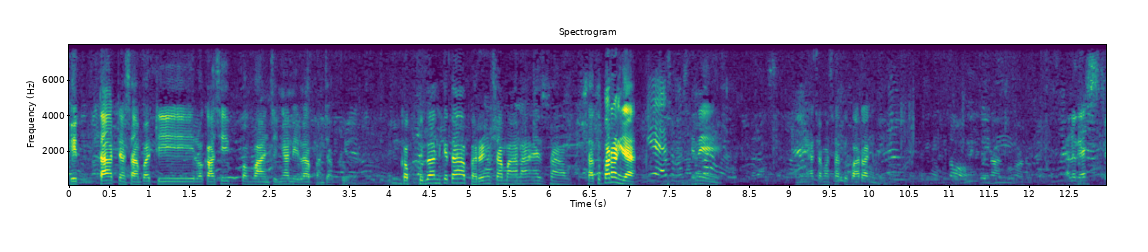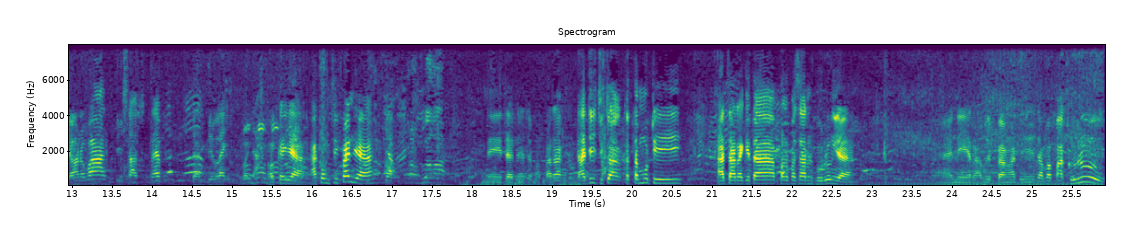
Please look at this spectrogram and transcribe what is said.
Kita sudah sampai di lokasi pemancingan nila bancak bro. Kebetulan kita bareng sama anak satu parang ya? Iya, sama sama. Ini ini sama satu barang nih. Halo guys, jangan lupa di subscribe dan di like banyak. Oke ya, Agung Cipan ya. Ya. Nih dan sama barang. Tadi juga ketemu di acara kita pelepasan burung ya. Nah, ini rame banget ini sama Pak Guru.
